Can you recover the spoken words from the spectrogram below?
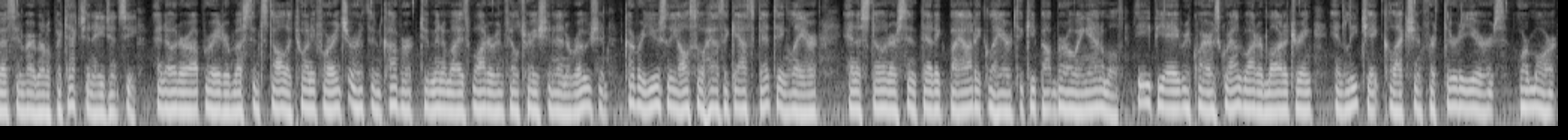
U.S. Environmental Protection Agency. An owner operator must install a 24 inch earthen cover to minimize water infiltration and erosion. Cover usually also has a gas venting layer and a stone or synthetic biotic layer to keep out burrowing animals. The EPA requires groundwater monitoring and leachate collection for 30 years or more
